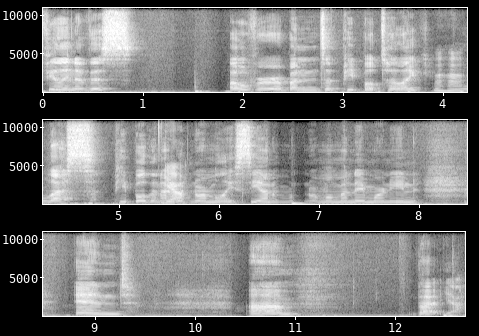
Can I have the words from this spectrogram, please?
feeling of this overabundance of people to like mm-hmm. less people than I would normally see on a normal Monday morning, and um, but yeah,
